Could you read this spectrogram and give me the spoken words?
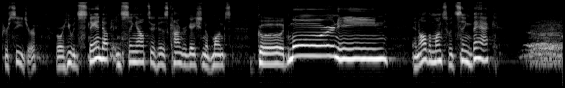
procedure where he would stand up and sing out to his congregation of monks, Good morning. And all the monks would sing back, Good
